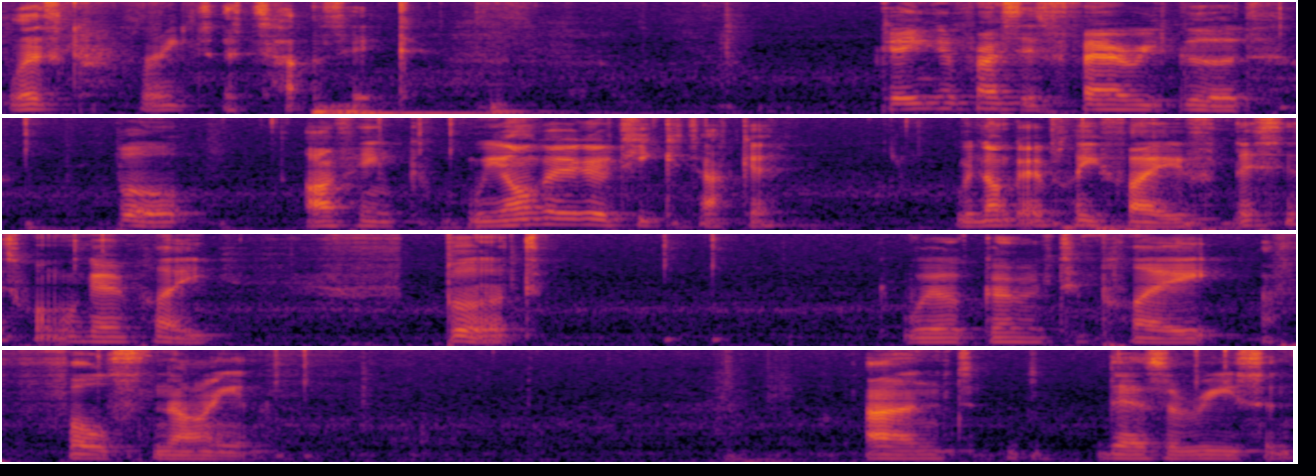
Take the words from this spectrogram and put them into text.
let's create a tactic. Gegenpress is very good, but I think we are going to go tiki taka. We're not going to play five. This is what we're going to play, but we're going to play a false nine, and there's a reason.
